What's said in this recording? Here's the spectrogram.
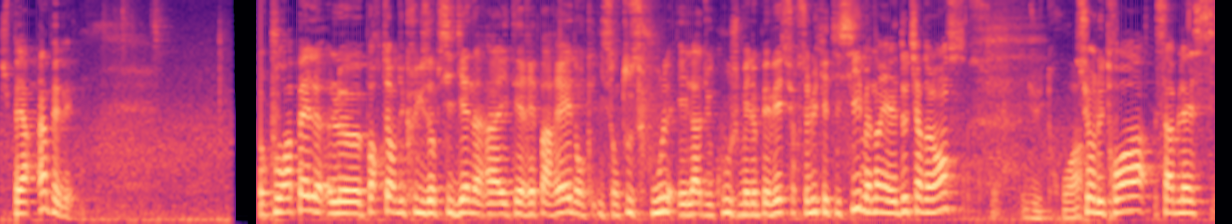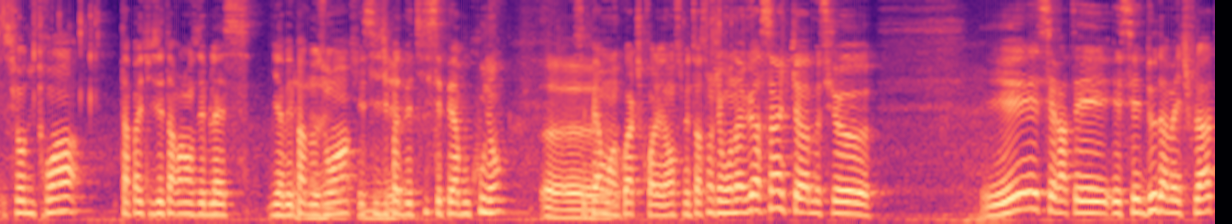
Je perds 1 PV. Donc pour rappel, le porteur du Crux Obsidienne a été réparé, donc ils sont tous full, et là du coup je mets le PV sur celui qui est ici. Maintenant il y a les deux tirs de lance. Du 3. Sur du 3, ça blesse. Sur du 3, t'as pas utilisé ta relance des blesses, il n'y avait pas Euh, besoin. Et si je dis pas de bêtises, c'est PA beaucoup, non? Euh, c'est moins quoi, je crois, les lances. Mais de toute façon, j'ai mon invu à 5, euh, monsieur. Et c'est raté. Et c'est 2 damage flat.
